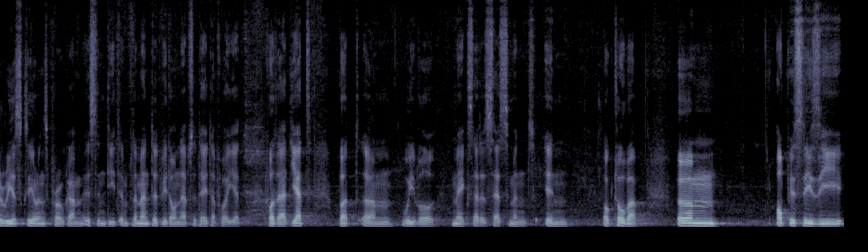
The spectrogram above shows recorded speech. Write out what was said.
arrears clearance program is indeed implemented. We don't have the data for, yet, for that yet, but um, we will make that assessment in October. Um, obviously, the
